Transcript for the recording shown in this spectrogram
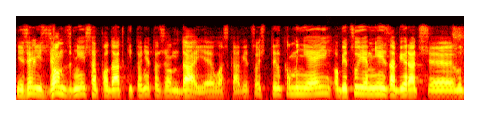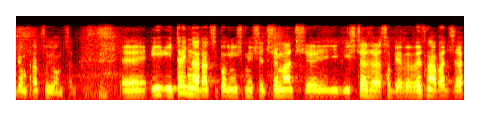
Jeżeli rząd zmniejsza podatki, to nie to, że on daje łaskawie coś, tylko mniej, obiecuje mniej zabierać e, ludziom pracującym. E, I, i tej narracji powinniśmy się trzymać e, i, i szczerze sobie wyznawać, że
